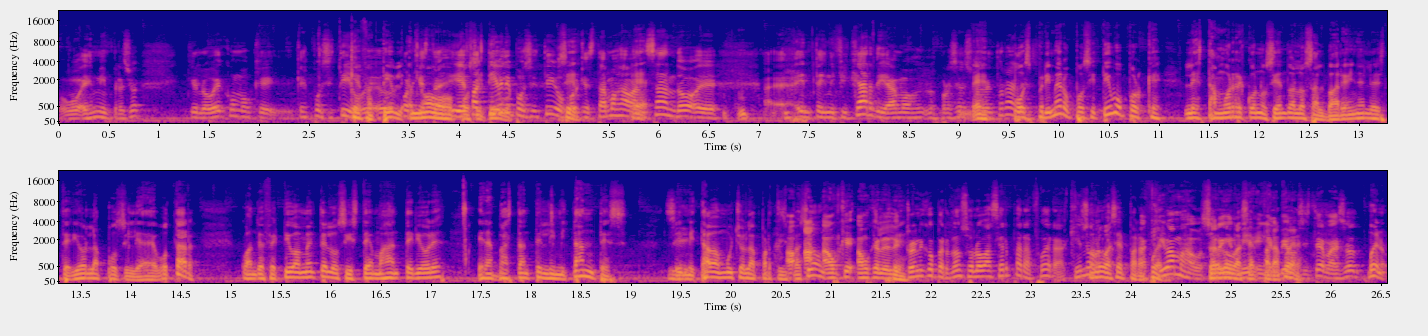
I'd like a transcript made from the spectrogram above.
o es mi impresión, que lo ve como que, que es positivo. Que es factible, eh, porque no, está- y es factible y positivo, Sí. porque estamos avanzando eh, en tecnificar, digamos, los procesos Eh, electorales. pues primero positivo porque le estamos reconociendo a los salvadoreños en el exterior la posibilidad de votar, cuando efectivamente los sistemas anteriores eran bastante limitantes, Sí. limitaban mucho la A- a- participación. aunque, aunque el Sí. electrónico, perdón, solo va a ser para afuera. Aquí no. Solo va a ser para Aquí afuera. vamos a votar Solo en va a ser en para el afuera. Eso, bueno,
